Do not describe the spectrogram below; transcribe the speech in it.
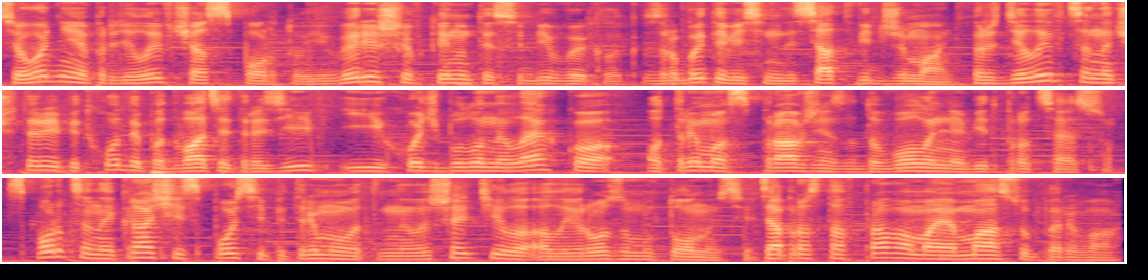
Сьогодні я приділив час спорту і вирішив кинути собі виклик, зробити 80 віджимань. Розділив це на 4 підходи по 20 разів, і, хоч було нелегко, отримав справжнє задоволення від процесу. Спорт це найкращий спосіб підтримувати не лише тіло, але й розум у тонусі. Ця проста вправа має масу переваг,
